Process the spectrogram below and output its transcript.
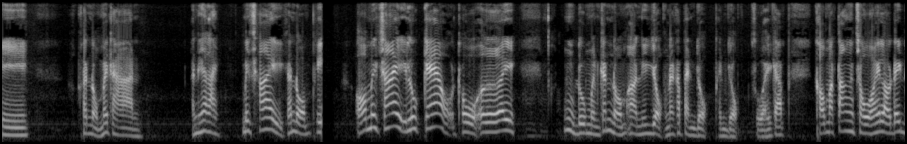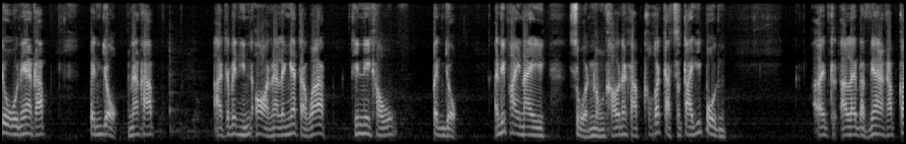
มีขนมไม่ทาน อันนี้อะไร ไม่ใช่ขนมผิดอ๋อไม่ใช่ ลูกแก้ว โถเอ้ยดูเหมือนขนมอ่านี่หยกนะครับแผ่นหยกแผ่นหยกสวยครับเขามาตั้งโชว์ให้เราได้ดูเนี่ยครับ เป็นหยกนะครับ อาจจะเป็นหินอ่อนอะไรเงี้ยแต่ว่าที่นี่เขาเป็นหยก อันนี้ภายในสวนของเขานะครับเขาก็จัดสไตล์ญี่ปุ่น อะไรอะไรแบบเนี้ยครับ ก็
